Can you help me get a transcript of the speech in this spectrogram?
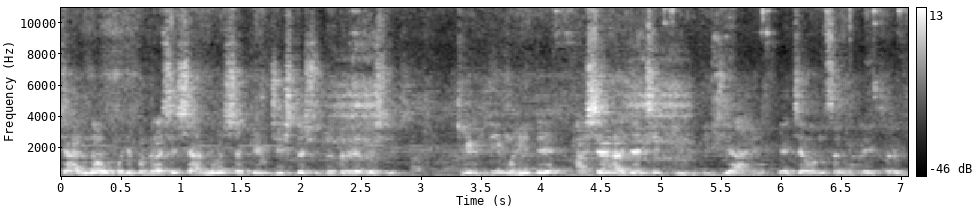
शहाण्णव म्हणजे पंधराशे शहाण्णव शके ज्येष्ठ शुद्ध त्रयोदशी. कीर्ती महिते अशा राजाची कीर्ती जी आहे याच्यावरून सांगितलं इथपर्यंत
